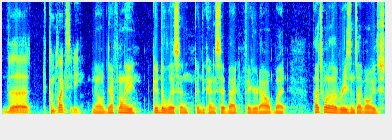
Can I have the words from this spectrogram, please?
the complexity. no, definitely good to listen, good to kind of sit back and figure it out. But that's one of the reasons I've always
